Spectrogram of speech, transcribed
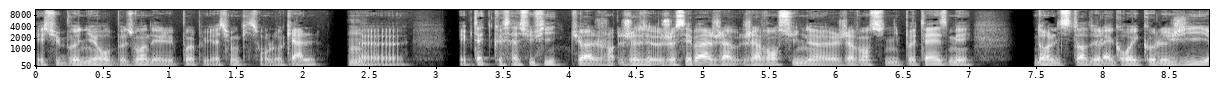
et subvenir aux besoins des populations qui sont locales. Mm. Euh, et peut-être que ça suffit. Tu vois, je, je, sais pas, j'a- j'avance une, j'avance une hypothèse, mais dans l'histoire de l'agroécologie,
